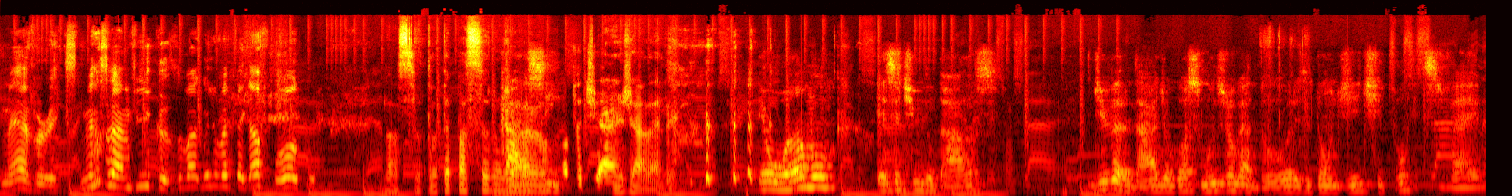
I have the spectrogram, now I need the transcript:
Mavericks. Meus amigos, o bagulho vai pegar fogo. Nossa, eu tô até passando Cara, já assim, falta de ar já, velho. Eu amo esse time do Dallas. De verdade, eu gosto muito dos jogadores. E Dondit, putz, velho.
